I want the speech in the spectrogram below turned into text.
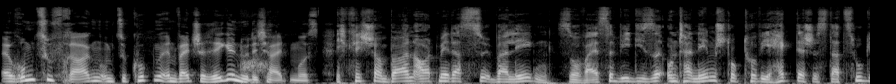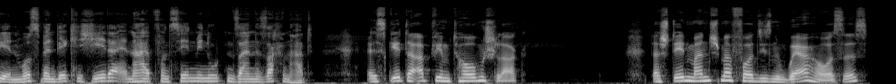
herumzufragen, um zu gucken, in welche Regeln du dich halten musst. Ich krieg schon Burnout, mir das zu überlegen. So, weißt du, wie diese Unternehmensstruktur, wie hektisch es dazugehen muss, wenn wirklich jeder innerhalb von zehn Minuten seine Sachen hat. Es geht da ab wie im Taubenschlag. Da stehen manchmal vor diesen Warehouses,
